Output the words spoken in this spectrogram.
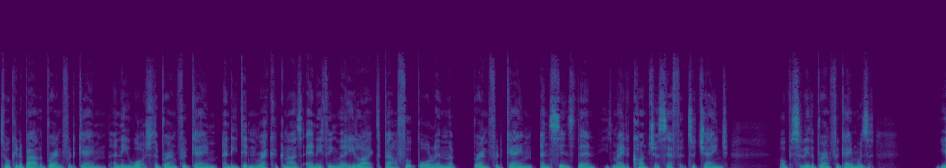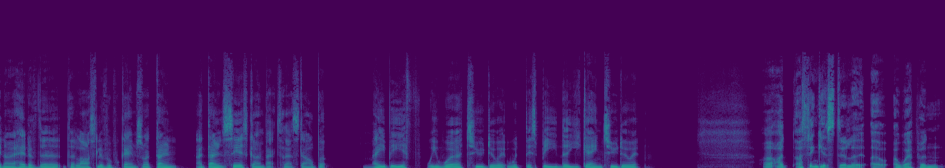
talking about the Brentford game, and he watched the Brentford game, and he didn't recognise anything that he liked about football in the Brentford game, and since then he's made a conscious effort to change. Obviously, the Brentford game was, you know, ahead of the the last Liverpool game, so I don't I don't see us going back to that style, but maybe if we were to do it, would this be the game to do it? I, I think it's still a, a, a, weapon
